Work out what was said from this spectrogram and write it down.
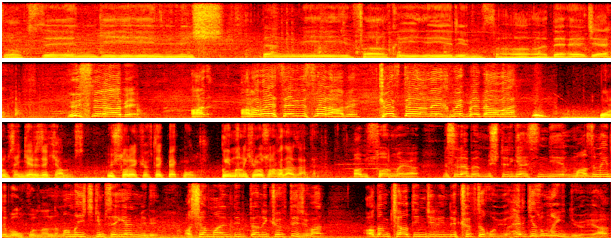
çok zenginmiş. Ben mi fakirim sadece. 3 lira abi. Ar- arabaya servis var abi. Köfte arana ekmek bedava. Oğlum sen gerizekalı mısın? 3 liraya köfte ekmek mi olur? Kıymanın kilosuna kadar zaten. Abi sorma ya. Mesela ben müşteri gelsin diye malzemeyi de bol kullandım ama hiç kimse gelmedi. Aşağı mahallede bir tane köfteci var. Adam kağıt inceliğinde köfte koyuyor. Herkes ona gidiyor ya.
